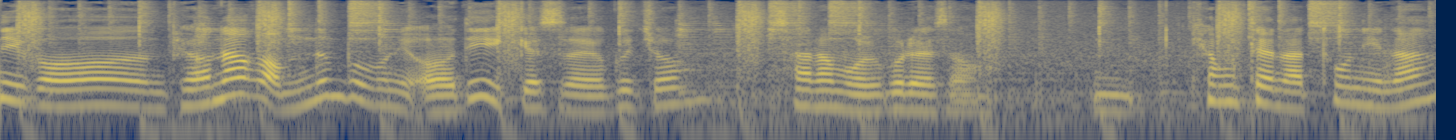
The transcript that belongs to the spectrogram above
부분이건 변화가 없는 부분이 어디 있겠어요. 그죠? 사람 얼굴에서. 음, 형태나 톤이나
